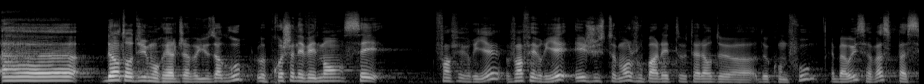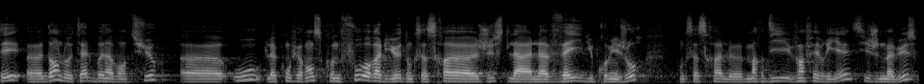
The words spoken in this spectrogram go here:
Bien entendu, Montréal Java User Group. Le prochain événement, c'est fin février, 20 février, et justement, je vous parlais tout à l'heure de, euh, de Kung Fu, et eh ben oui, ça va se passer euh, dans l'hôtel Bonaventure, euh, où la conférence Kung Fu aura lieu, donc ça sera juste la, veille du premier jour, donc ça sera le mardi 20 février, si je ne m'abuse.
